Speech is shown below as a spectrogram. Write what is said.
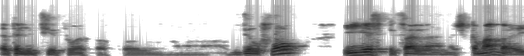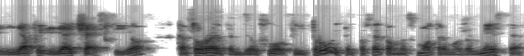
это летит в этот э, в deal flow, и есть специальная значит, команда, и я, и я часть ее, которая этот deal flow фильтрует, и после этого мы смотрим уже вместе,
